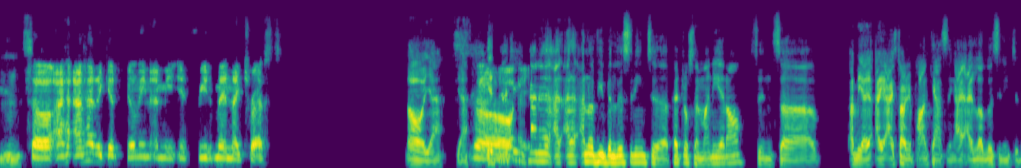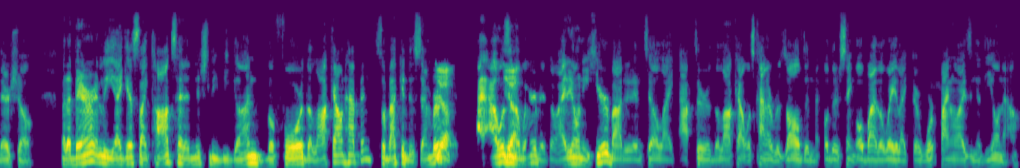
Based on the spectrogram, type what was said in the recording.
Mhm. so I I had a good feeling. I mean, in Friedman, I trust. oh yeah, yeah. So, it's kind of. I, I I don't know if you've been listening to Petros and Money at all since. uh I mean, I, I started podcasting. I, I love listening to their show, but apparently, I guess like talks had initially begun before the lockout happened. So back in December, Yeah. I, I wasn't Yeah. aware of it though. I didn't only hear about it until like after the lockout was kind of resolved, and oh, they're saying, oh, by the way, like they're work finalizing a deal now.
